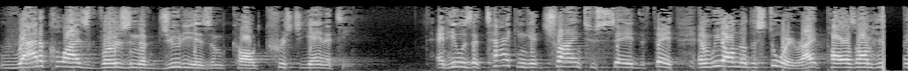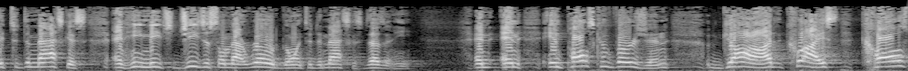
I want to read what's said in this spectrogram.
radicalized version of Judaism called Christianity. And he was attacking it, trying to save the faith. And we all know the story, right? Paul is on his way to Damascus, and he meets Jesus on that road going to Damascus, doesn't he? And, and in Paul's conversion, God, Christ, calls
